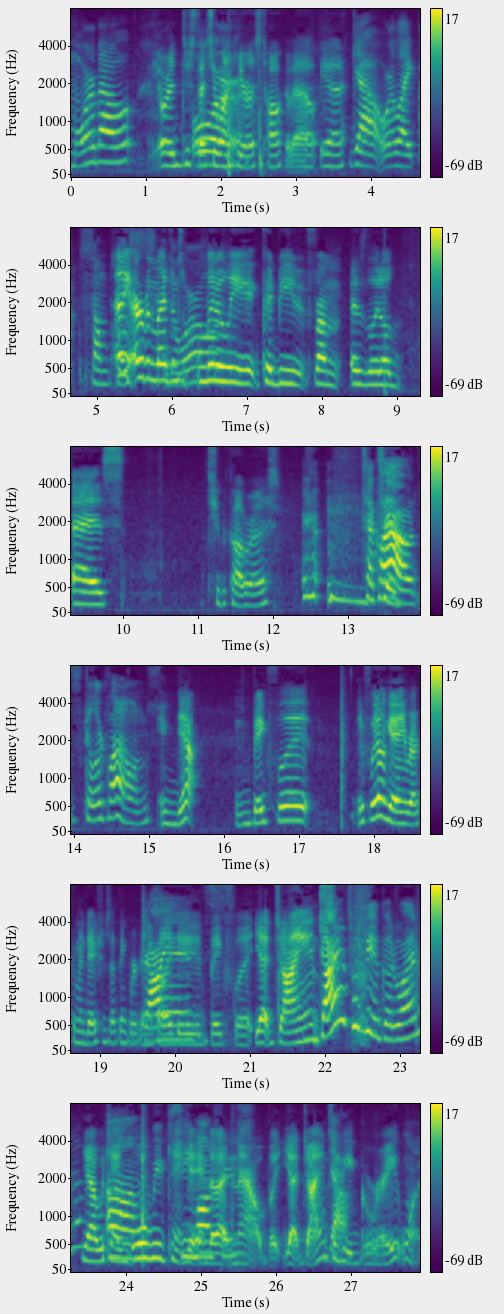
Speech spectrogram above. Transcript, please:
more about. Or just that you want to hear us talk about. Yeah. Yeah, or like some I mean, urban legends literally could be from as little as chupacabras. to clowns, killer clowns. Yeah, Bigfoot. If we don't get any recommendations, I think we're gonna Giants. probably do Bigfoot. Yeah, giants. Giants would be a good one. Yeah, we can't. Um, well, we can't get into that now, but yeah, giants Yeah. would be a great one.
